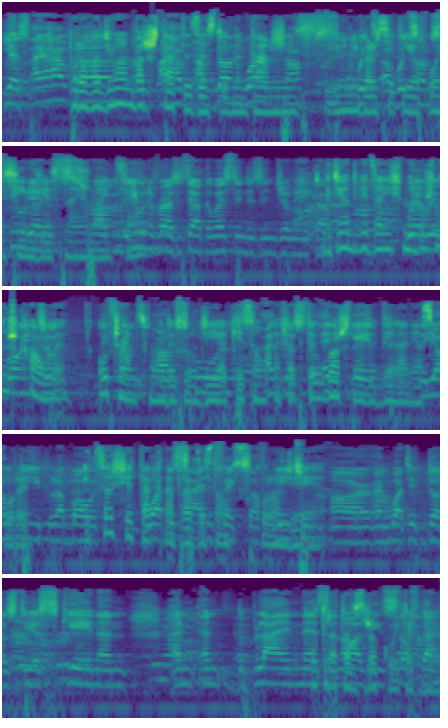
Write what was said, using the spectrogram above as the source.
Yes, I have, Prowadziłam warsztaty ze studentami workshops z with- University of West Indies na Jamajce. gdzie odwiedzaliśmy różne szkoły, ucząc młodych ludzi, jakie są efekty uboczne wybielania skóry i co się tak naprawdę z tą skórą dzieje. Utrata wzroku i tak dalej.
